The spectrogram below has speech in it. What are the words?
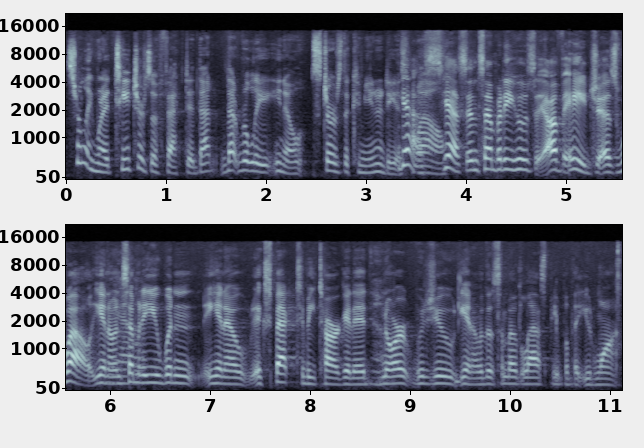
certainly when a teacher's affected, that, that really, you know, stirs the community as yes, well. Yes, yes, and somebody who's of age as well, you know, yeah. and somebody you wouldn't, you know, expect to be targeted, no. nor would you, you know, some of the last people that you'd want.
